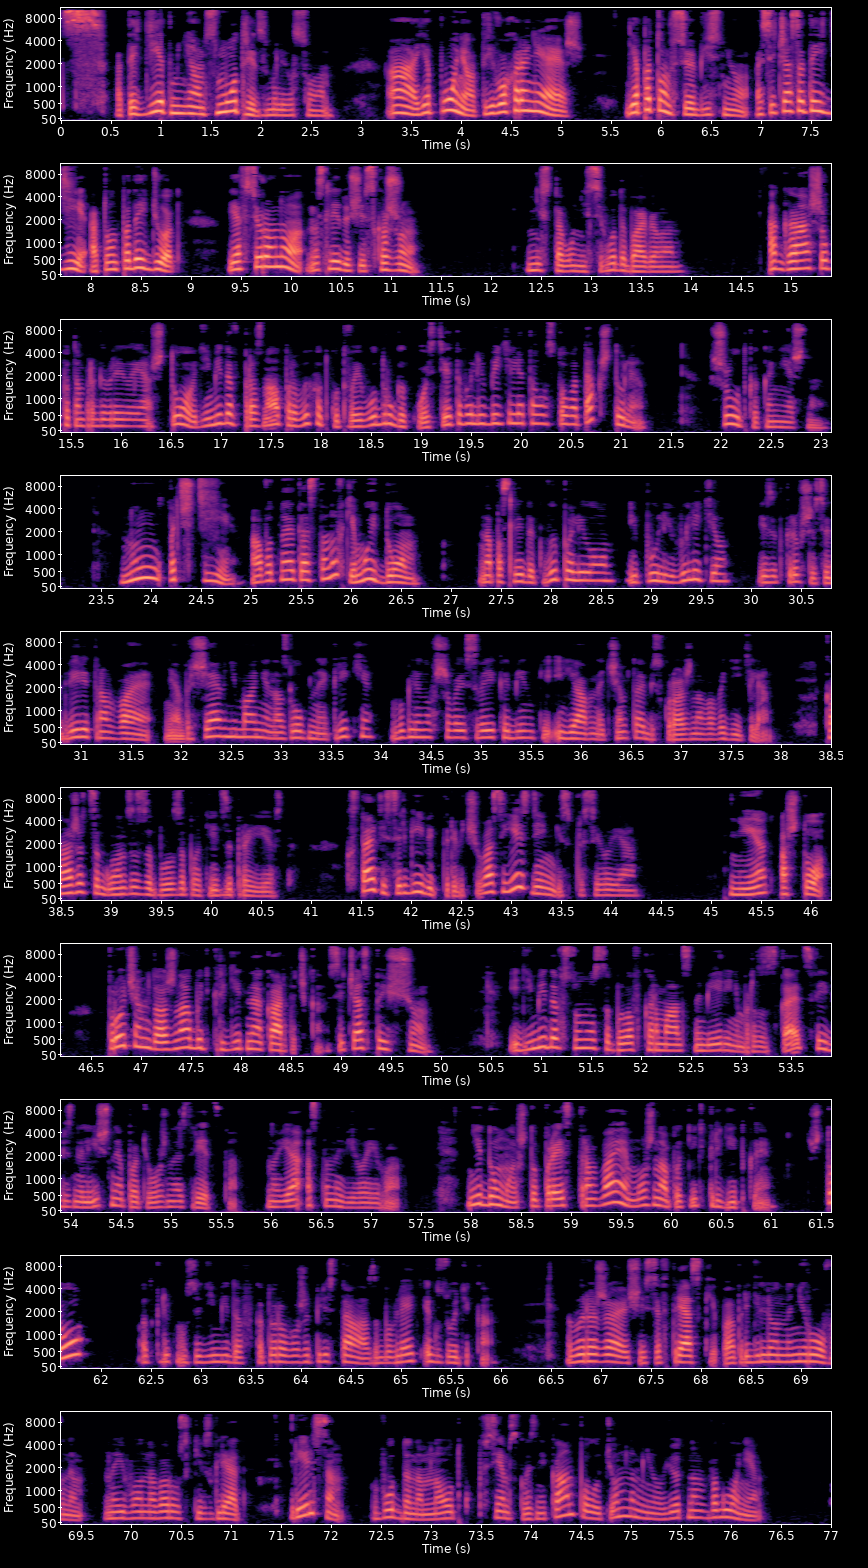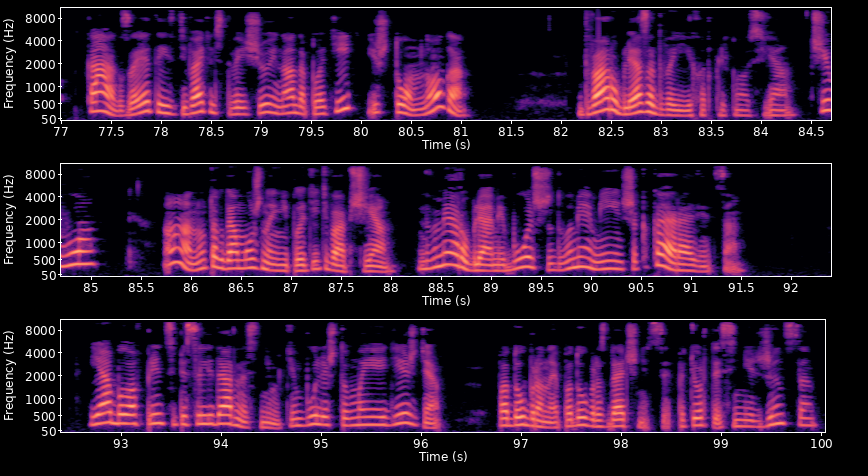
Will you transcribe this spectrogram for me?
«Тссс, отойди от меня, он смотрит!» — взмолился он. «А, я понял, ты его охраняешь!» Я потом все объясню. А сейчас отойди, а то он подойдет. Я все равно на следующий скажу. Ни с того ни с сего добавил он. «Ага», — шепотом проговорила я. «Что, Демидов прознал про выходку твоего друга Кости, этого любителя Толстого, так что ли?» «Шутка, конечно». «Ну, почти. А вот на этой остановке мой дом». Напоследок выпалил он и пулей вылетел из открывшейся двери трамвая, не обращая внимания на злобные крики выглянувшего из своей кабинки и явно чем-то обескураженного водителя. Кажется, Гонза забыл заплатить за проезд. «Кстати, Сергей Викторович, у вас есть деньги?» – спросила я. «Нет. А что?» «Впрочем, должна быть кредитная карточка. Сейчас поищу». И Демидов сунулся было в карман с намерением разыскать свои безналичные платежные средства. Но я остановила его. Не думаю, что проезд трамвая можно оплатить кредиткой. Что? Откликнулся Демидов, которого уже перестала забавлять экзотика, выражающаяся в тряске по определенно неровным, на его новорусский взгляд, рельсам, в на откуп всем сквознякам полутемном неуютном вагоне. Как, за это издевательство еще и надо платить? И что, много? Два рубля за двоих, откликнулась я. Чего? А, ну тогда можно и не платить вообще. Двумя рублями больше, двумя меньше, какая разница? Я была в принципе солидарна с ним, тем более, что в моей одежде, подобранной под образ дачницы, потертые синие джинсы,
